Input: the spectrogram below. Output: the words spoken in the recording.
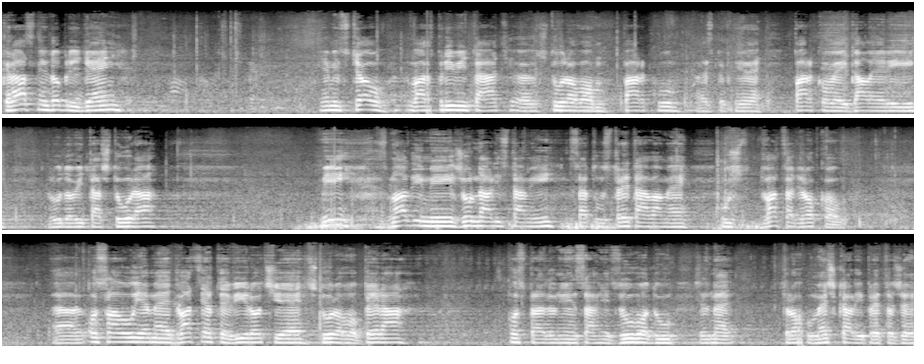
Krásny dobrý deň. Je mi cťou vás privítať v Štúrovom parku, respektíve parkovej galérii Ludovita Štúra. My s mladými žurnalistami sa tu stretávame už 20 rokov. Oslavujeme 20. výročie Štúrovo pera. Ospravedlňujem sa hneď z úvodu, že sme trochu meškali, pretože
